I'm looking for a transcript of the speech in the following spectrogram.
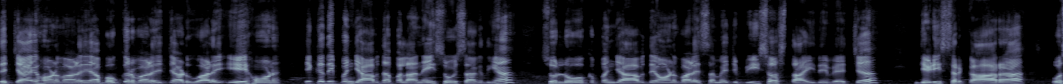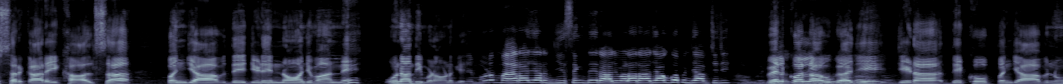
ਤੇ ਚਾਹੇ ਹੋਣ ਵਾਲੇ ਆ, ਬੌਕਰ ਵਾਲੇ, ਝਾੜੂ ਵਾਲੇ, ਇਹ ਹੋਣ, ਇਹ ਕਦੀ ਪੰਜਾਬ ਦਾ ਭਲਾ ਨਹੀਂ ਸੋਚ ਸਕਦੀਆਂ। ਸੋ ਲੋਕ ਪੰਜਾਬ ਦੇ ਆਉਣ ਵਾਲੇ ਸਮੇਂ 'ਚ 2027 ਦੇ ਵਿੱਚ ਜਿਹੜੀ ਸਰਕਾਰ ਆ ਉਹ ਸਰਕਾਰੀ ਖਾਲਸਾ ਪੰਜਾਬ ਦੇ ਜਿਹੜੇ ਨੌਜਵਾਨ ਨੇ ਉਹਨਾਂ ਦੀ ਬਣਾਉਣਗੇ। ਤੇ ਮੁੜ ਮਹਾਰਾਜਾ ਰਣਜੀਤ ਸਿੰਘ ਦੇ ਰਾਜ ਵਾਲਾ ਰਾਜ ਆਊਗਾ ਪੰਜਾਬ 'ਚ ਜੀ? ਬਿਲਕੁਲ ਆਊਗਾ ਜੀ। ਜਿਹੜਾ ਦੇਖੋ ਪੰਜਾਬ ਨੂੰ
